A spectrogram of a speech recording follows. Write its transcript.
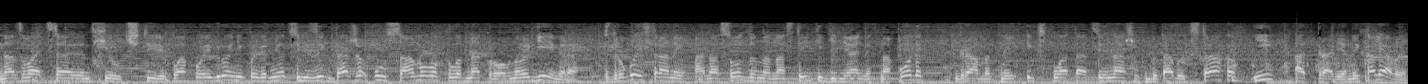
Назвать Silent Hill 4 плохой игрой не повернется язык даже у самого хладнокровного геймера. С другой стороны, она создана на стыке гениальных находок, грамотной эксплуатации наших бытовых страхов и откровенной халявы.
